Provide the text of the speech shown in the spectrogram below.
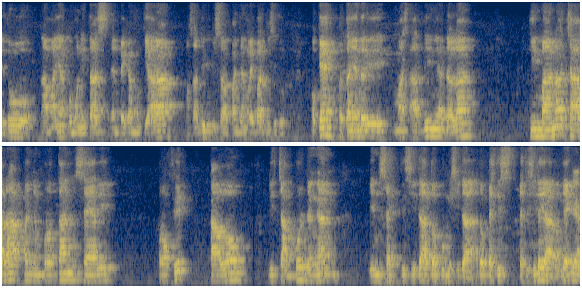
itu namanya komunitas NPK Mutiara, Mas Ardi bisa panjang lebar di situ. Oke, pertanyaan dari Mas Ardi ini adalah gimana cara penyemprotan seri profit kalau dicampur dengan insektisida atau fungisida atau pestis, pestisida ya Bang Jack? Iya.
